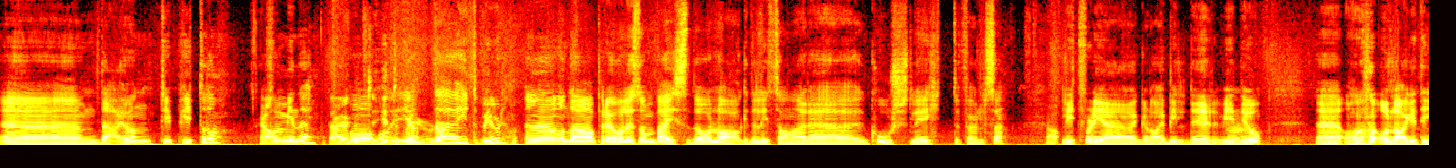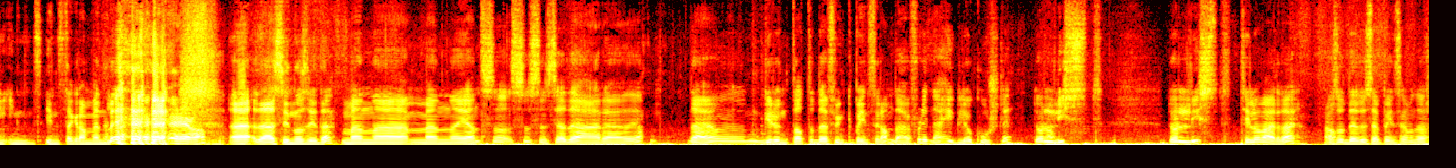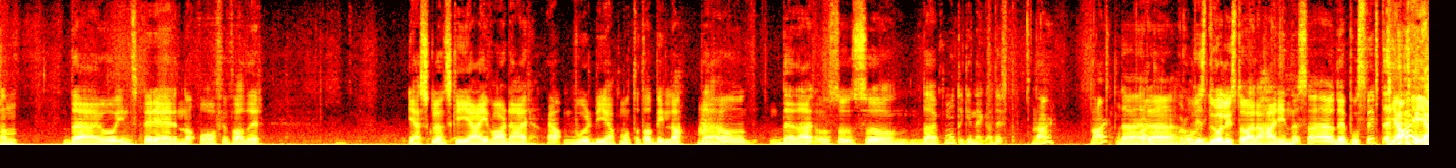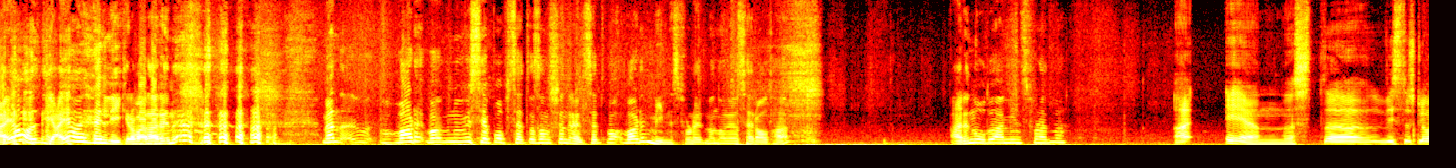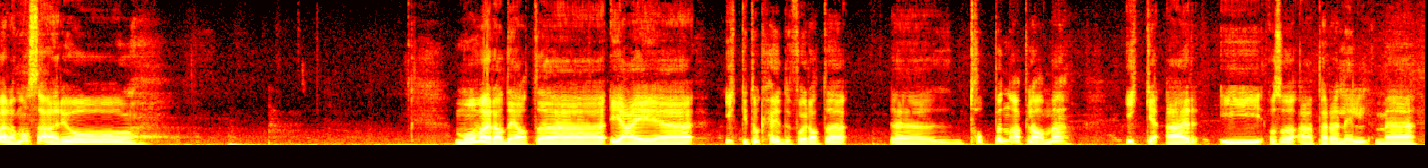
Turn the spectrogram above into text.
eh, Det er jo en type hytte, da. Ja. For min del. Det er jo Og, hytte, hytte og, på ja, det er hytte på hjul. Eh, og da prøve å liksom beise det og lage det litt sånn der, eh, koselig hyttefølelse. Ja. Litt fordi jeg er glad i bilder, video, Mm. eh, og, og lage ting in Instagram-vennlig. Eh, det er synd å si det, men, eh, men igjen så, så syns jeg det er Ja, det er jo en grunn til at det funker på Instagram. Det er jo fordi det er hyggelig og koselig. Du har lyst Du har lyst til å være der. Ja. Altså det du ser på Instagram, det er sånn Det er jo inspirerende og fy fader Jeg skulle ønske jeg var der Ja. hvor de har på en måte tatt bilde av. Det er Mm. jo det der. Og så, så det er på en måte ikke negativt. Nei. Nei. Det er, Nei, eh, hvis du har lyst til å være her inne, så er jo det positivt. Ja, jeg, jeg, jeg liker å være her inne. Men er det, hva, når vi ser på oppsettet sånn generelt sett, hva, hva er du minst fornøyd med når du ser alt her? Er det noe du er minst fornøyd med? Nei, eneste Hvis det skulle være noe, så er det jo Må være det at eh, jeg eh, ikke tok høyde for at eh, toppen av planet ikke er i Altså er parallell med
